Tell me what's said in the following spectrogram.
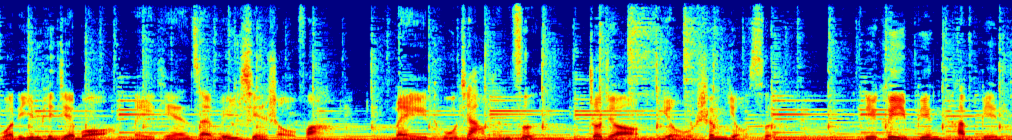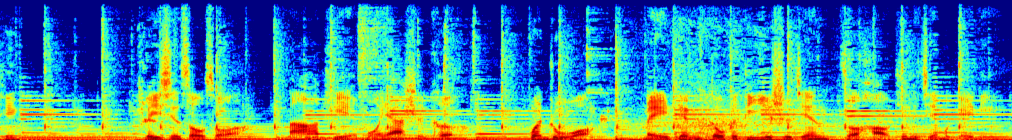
我的音频节目每天在微信首发，美图加文字，这叫有声有色。你可以边看边听。微信搜索“拿铁磨牙时刻”，关注我，每天都会第一时间做好听的节目给你。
